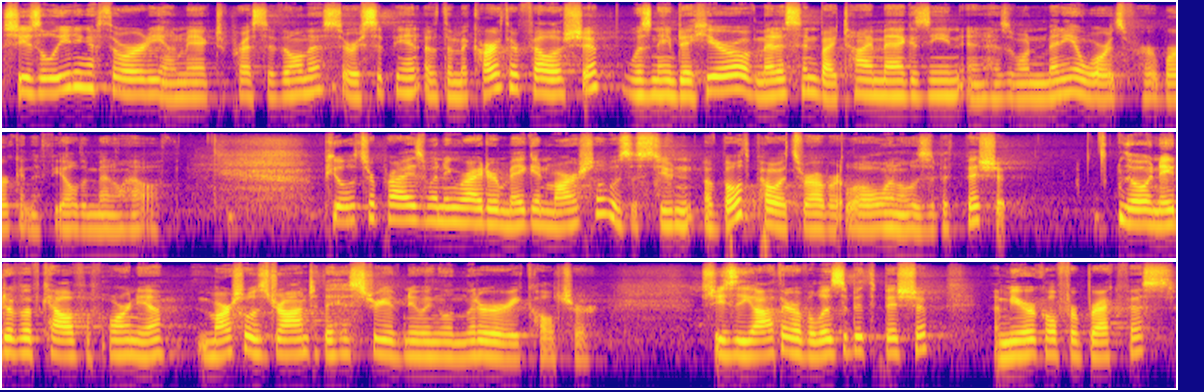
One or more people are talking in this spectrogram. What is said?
She is a leading authority on manic depressive illness, a recipient of the MacArthur Fellowship, was named a hero of medicine by Time magazine, and has won many awards for her work in the field of mental health. Pulitzer Prize winning writer Megan Marshall was a student of both poets Robert Lowell and Elizabeth Bishop. Though a native of California, Marshall was drawn to the history of New England literary culture. She's the author of Elizabeth Bishop, A Miracle for Breakfast,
